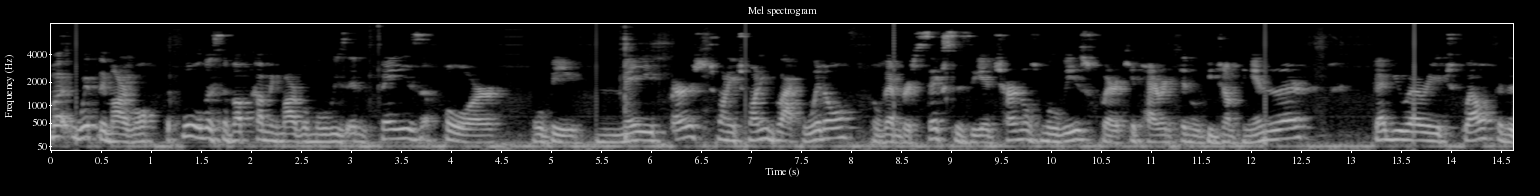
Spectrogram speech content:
But with the Marvel, the full list of upcoming Marvel movies in Phase 4 will be May 1st, 2020, Black Widow. November 6th is the Eternals movies, where Kit Harington will be jumping into there. February 12th into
